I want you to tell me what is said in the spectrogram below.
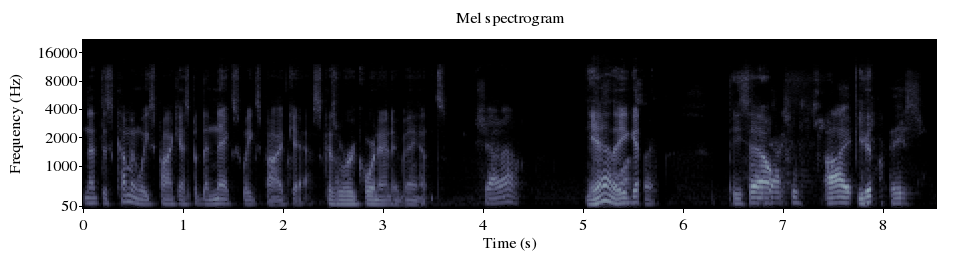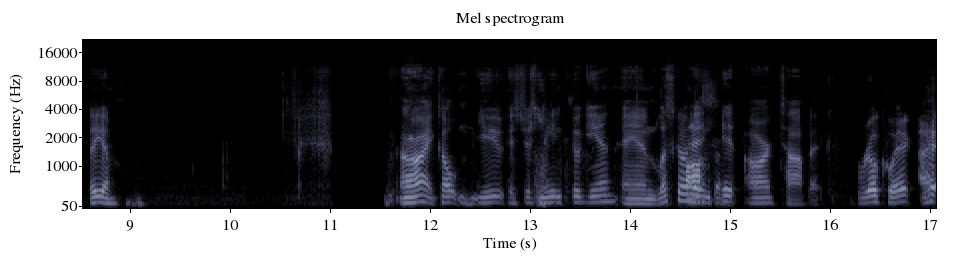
not this coming week's podcast, but the next week's podcast because we're recording in advance. shout out. Yeah, there you go. Peace out. got you. All right, Good. peace. See ya. All right, Colton. You. It's just me and you again, and let's go ahead and hit our topic. Real quick, I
